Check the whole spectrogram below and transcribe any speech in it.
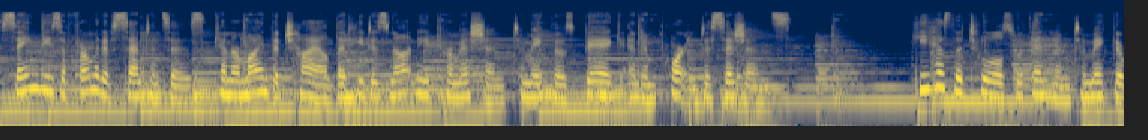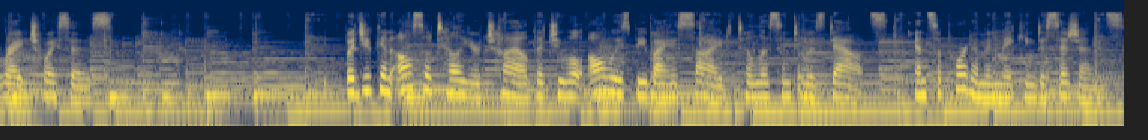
saying these affirmative sentences can remind the child that he does not need permission to make those big and important decisions. He has the tools within him to make the right choices. But you can also tell your child that you will always be by his side to listen to his doubts and support him in making decisions.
